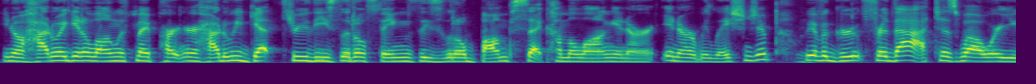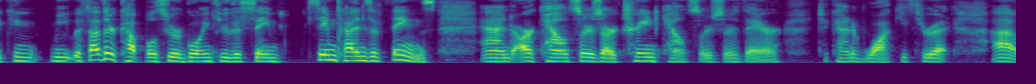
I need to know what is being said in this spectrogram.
you know how do I get along with my partner? How do we get through these little things, these little bumps that come along in our in our relationship? We have a group for that as well, where you can meet with other couples who are going through the same same kinds of things. And our counselors, our trained counselors, are there to kind of walk you through it. Uh,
